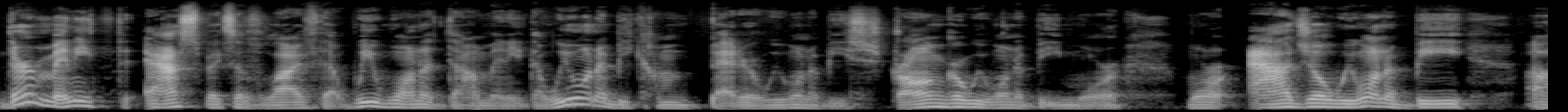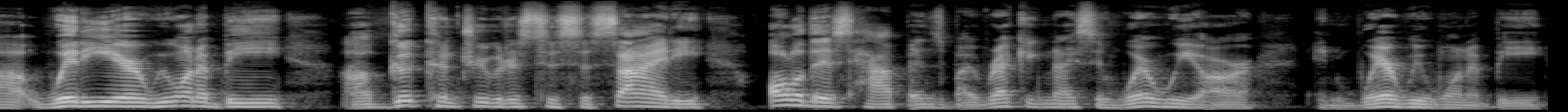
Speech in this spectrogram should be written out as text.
There are many th- aspects of life that we want to dominate, that we want to become better, we want to be stronger, we want to be more more agile, we want to be uh, wittier, we want to be uh, good contributors to society. All of this happens by recognizing where we are and where we want to be,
